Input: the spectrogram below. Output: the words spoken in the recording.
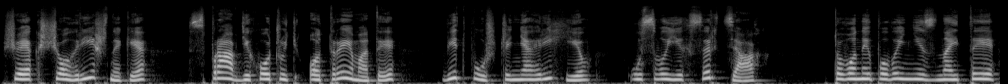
що якщо грішники справді хочуть отримати відпущення гріхів у своїх серцях, то вони повинні знайти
